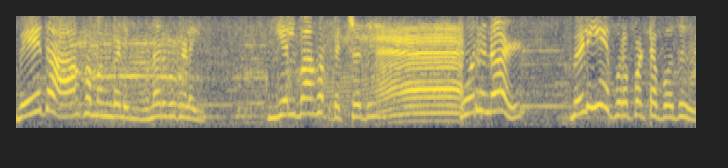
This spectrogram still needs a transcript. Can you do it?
வேத ஆகமங்களின் உணர்வுகளை இயல்பாக பெற்றது. ஒரு நாள் வெளியே புறப்பட்ட போது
